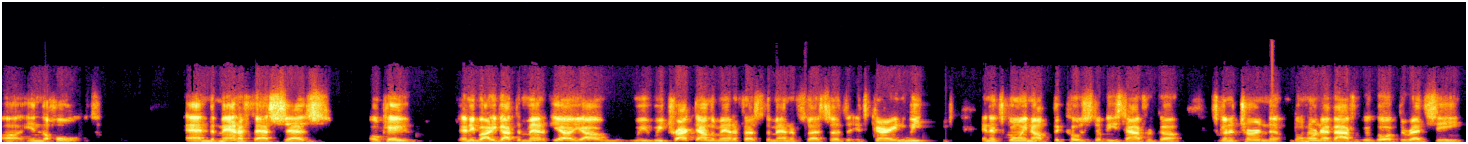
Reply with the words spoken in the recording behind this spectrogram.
uh, in the hold. And the manifest says okay anybody got the man yeah yeah we, we tracked down the manifest. The manifest says it's carrying wheat and it's going up the coast of east africa it's going to turn the, the horn of africa go up the red sea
